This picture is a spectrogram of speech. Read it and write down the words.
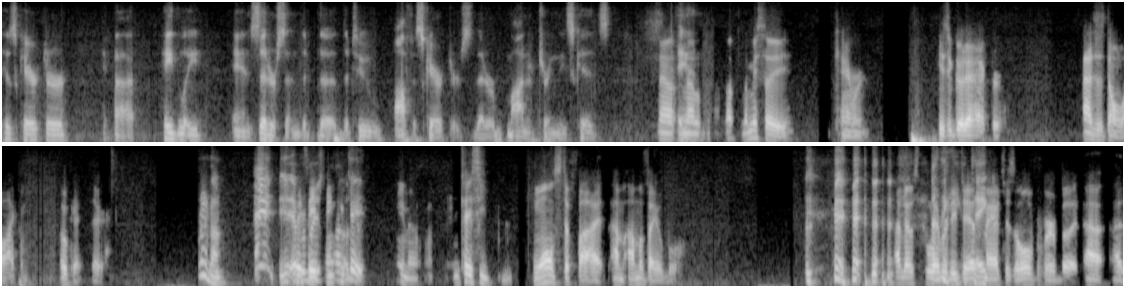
his character, uh, Hadley, and Sitterson, the, the the two office characters that are monitoring these kids. Now, And- now let- me say, Cameron, he's a good actor. I just don't like him. Okay, there. Right on. Hey, In case he- everybody's in, in case, you know, in case he wants to fight, I'm I'm available. I know celebrity could death take it. match is over, but I, I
